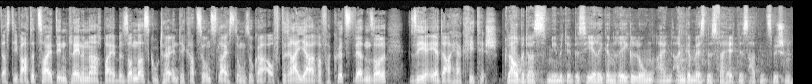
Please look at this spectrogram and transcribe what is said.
Dass die Wartezeit den Plänen nach bei besonders guter Integrationsleistung sogar auf drei Jahre verkürzt werden soll, sehe er daher kritisch. Ich glaube, dass wir mit der bisherigen Regelung ein angemessenes Verhältnis hatten zwischen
